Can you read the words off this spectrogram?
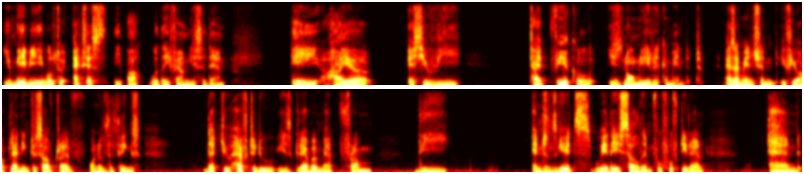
you may be able to access the park with a family sedan, a higher SUV type vehicle is normally recommended. As I mentioned, if you are planning to self drive, one of the things that you have to do is grab a map from the entrance gates where they sell them for 50 Rand. And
